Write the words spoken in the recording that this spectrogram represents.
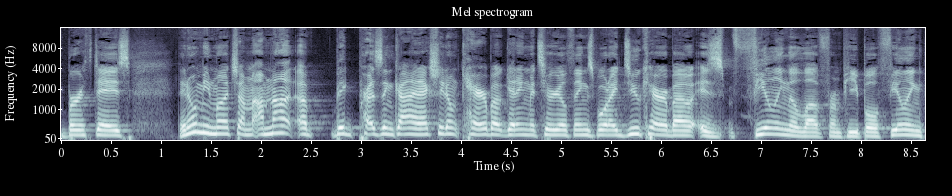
birthdays they don't mean much. I'm, I'm not a big present guy. I actually don't care about getting material things, but what I do care about is feeling the love from people, feeling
